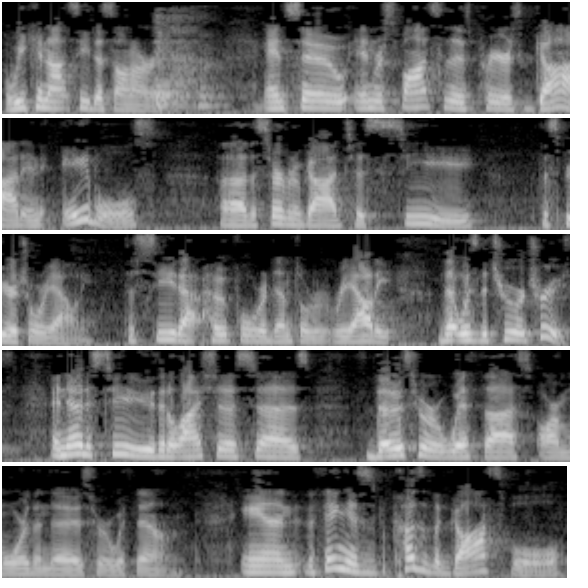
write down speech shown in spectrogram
We cannot see this on our own. And so, in response to those prayers, God enables uh, the servant of God to see the spiritual reality to see that hopeful, redemptive reality that was the truer truth. And notice too that Elisha says, those who are with us are more than those who are with them. And the thing is, is because of the gospel,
